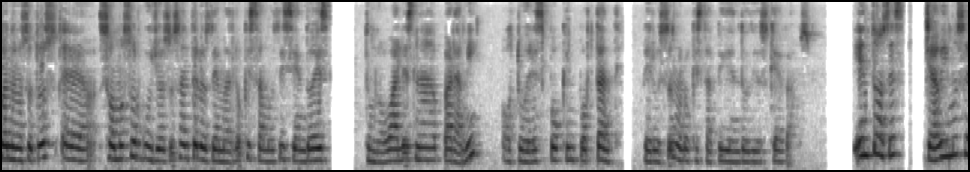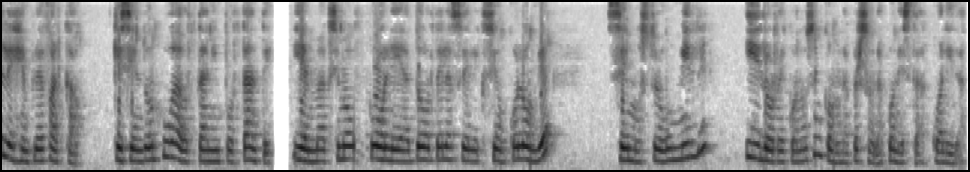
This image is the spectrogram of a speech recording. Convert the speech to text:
Cuando nosotros eh, somos orgullosos ante los demás, lo que estamos diciendo es, tú no vales nada para mí o tú eres poco importante. Pero eso no es lo que está pidiendo Dios que hagamos. Entonces, ya vimos el ejemplo de Falcao, que siendo un jugador tan importante y el máximo goleador de la selección Colombia, se mostró humilde y lo reconocen como una persona con esta cualidad.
